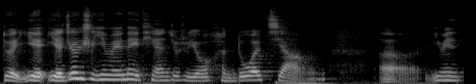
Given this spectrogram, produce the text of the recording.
对，也也正是因为那天就是有很多讲，呃，因为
